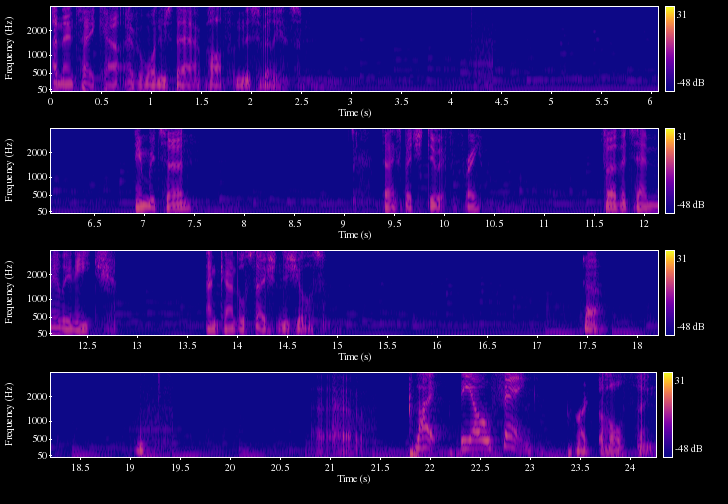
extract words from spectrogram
And then take out everyone who's there apart from the civilians. In return, don't expect you to do it for free. Further 10 million each, and Candle Station is yours. Huh. Like the old thing. Like the whole thing.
